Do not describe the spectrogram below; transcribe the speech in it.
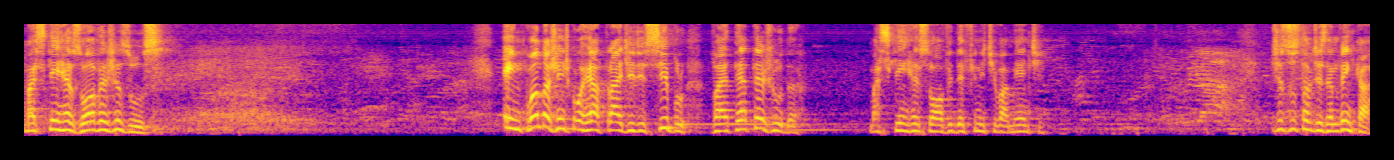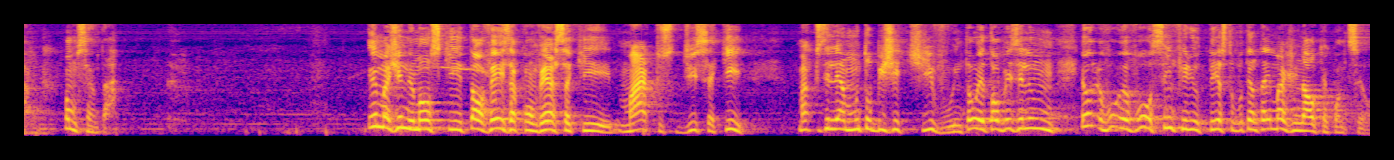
mas quem resolve é Jesus. Enquanto a gente correr atrás de discípulo, vai até até ajuda, mas quem resolve definitivamente. Jesus estava dizendo: vem cá, vamos sentar. Eu imagino, irmãos, que talvez a conversa que Marcos disse aqui Marcos ele é muito objetivo, então eu, talvez ele não. Eu, eu, vou, eu vou, sem ferir o texto, vou tentar imaginar o que aconteceu.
